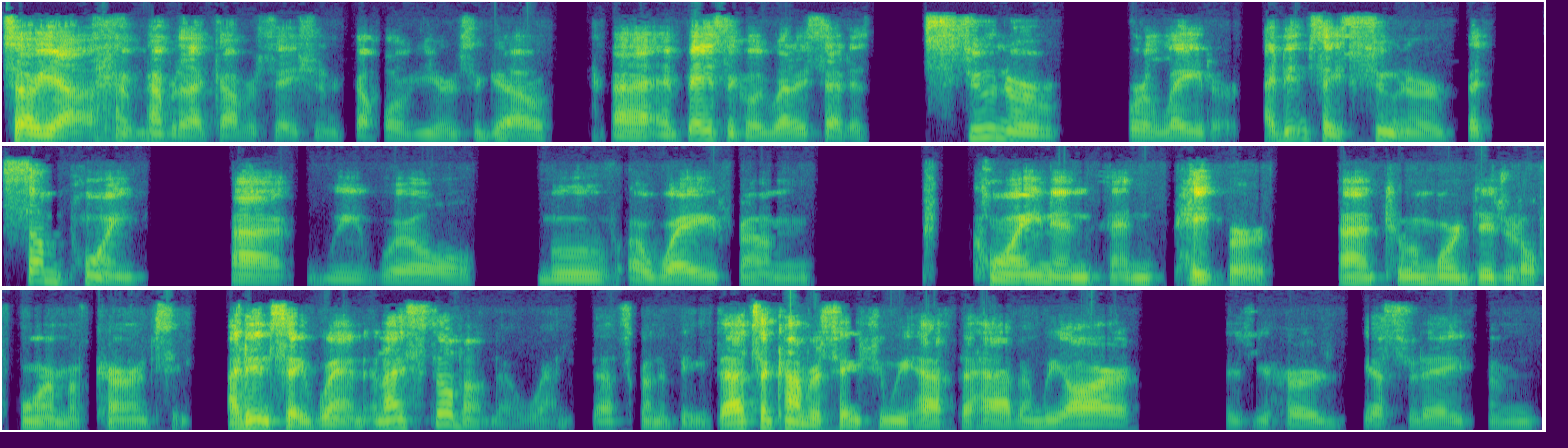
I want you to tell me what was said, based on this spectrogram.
So yeah, I remember that conversation a couple of years ago, uh, and basically what I said is sooner or later. I didn't say sooner, but some point uh, we will move away from coin and, and paper uh, to a more digital form of currency. I didn't say when, and I still don't know when that's going to be. That's a conversation we have to have, and we are, as you heard yesterday from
